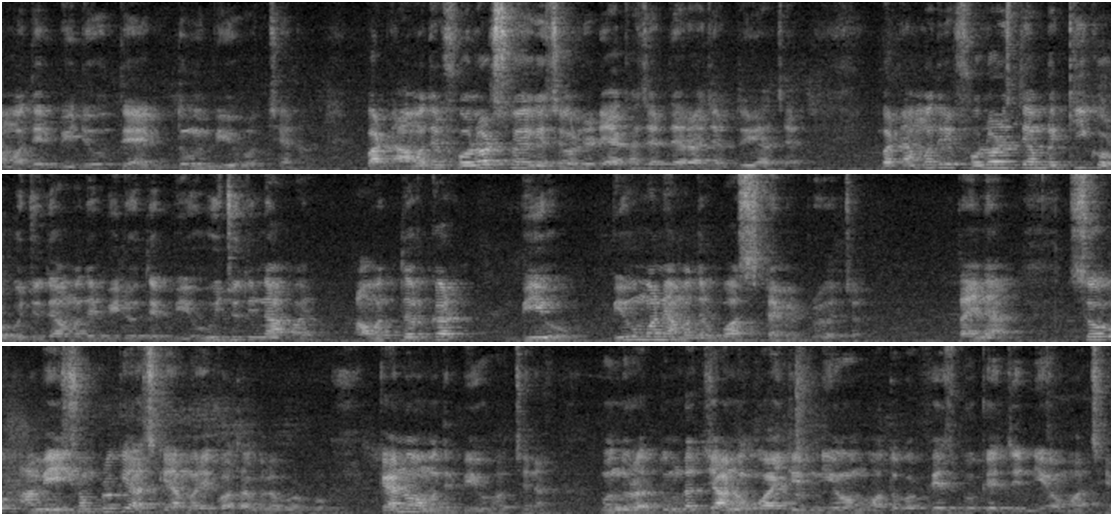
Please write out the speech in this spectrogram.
আমাদের ভিডিওতে একদমই ভিউ হচ্ছে না। বাট আমাদের ফলোয়ার্স হয়ে গেছে অলরেডি এক হাজার, দেড় হাজার, দুই হাজার। বাট আমাদের ফলোয়ার্স দিয়ে আমরা কী করব? যদি আমাদের ভিডিওতে ভিউই যদি না হয় আমার দরকার ভিউ ভিউ মানে আমাদের ওয়াচ টাইমের প্রয়োজন, তাই না? সো আমি এই সম্পর্কে আজকে আমার এই কথাগুলো বলব। কেন আমাদের ভিউ হচ্ছে না? বন্ধুরা, তোমরা জানো ওয়াইটির নিয়ম অথবা ফেসবুকের যে নিয়ম আছে,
